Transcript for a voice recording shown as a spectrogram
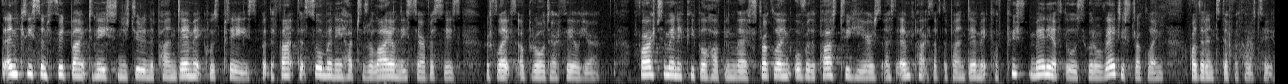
The increase in food bank donations during the pandemic was praised, but the fact that so many had to rely on these services reflects a broader failure. Far too many people have been left struggling over the past two years as the impacts of the pandemic have pushed many of those who are already struggling further into difficulty.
